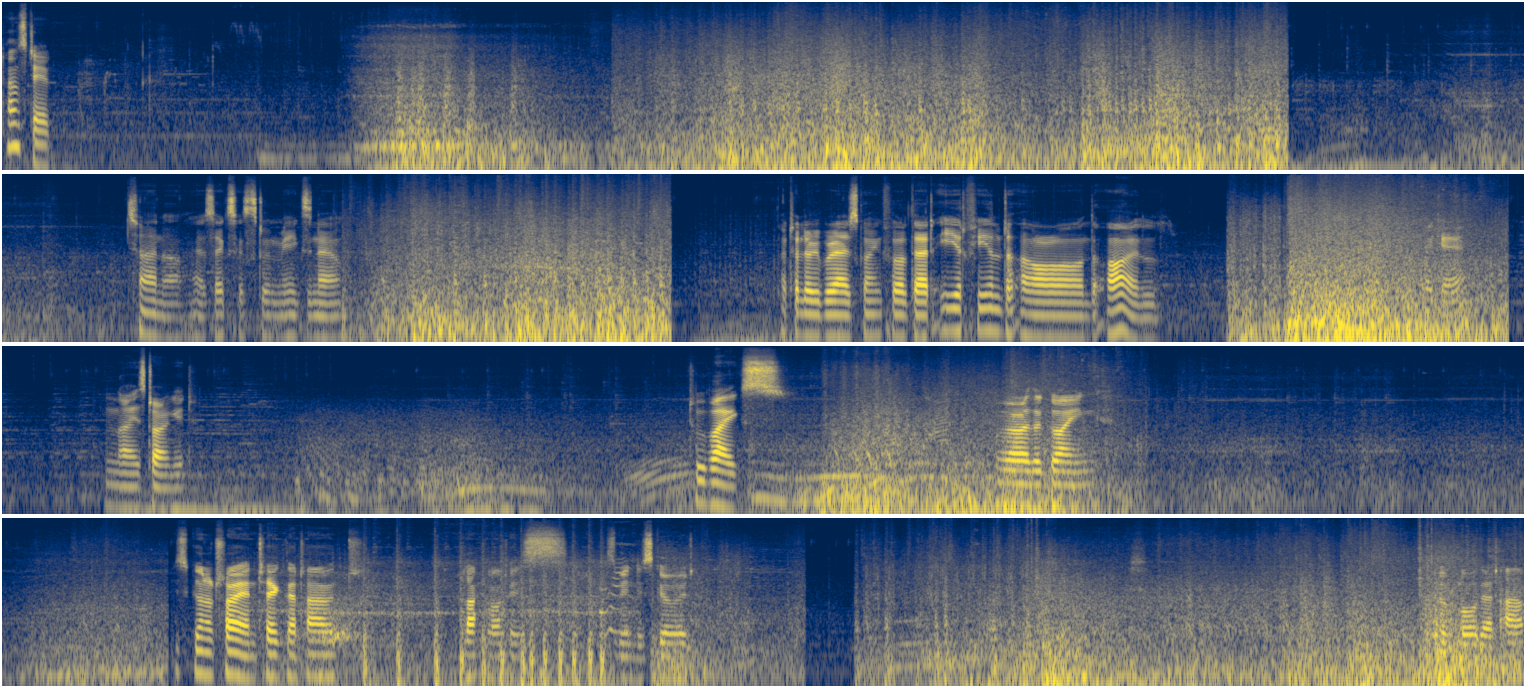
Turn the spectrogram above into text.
Tom Step. Has access to MiGs now. Artillery barrage going for that airfield or the oil. Okay. Nice target. Two bikes. Where are they going? He's gonna try and take that out. Black Lotus has been discovered. Gonna blow that up.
